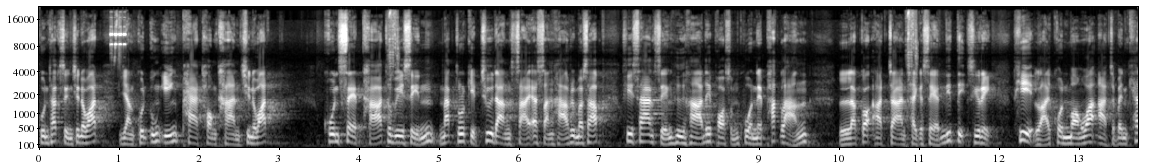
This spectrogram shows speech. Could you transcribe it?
คุณทักษิณชินวัตรอย่างคุณอุ้งอิงแพทองทานชินวัตร คุณเศรษฐาทวีสิน นักธุรกิจชื่อดังสายอสังหาริมทรัพย์ ที่สร้างเสียงฮือฮาได้พอสมควรในพักหลัง แล้วก็อาจารย์ชัยเกษมนิติสิริ ที่หลายคนมองว่าอาจจะเป็นแค่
